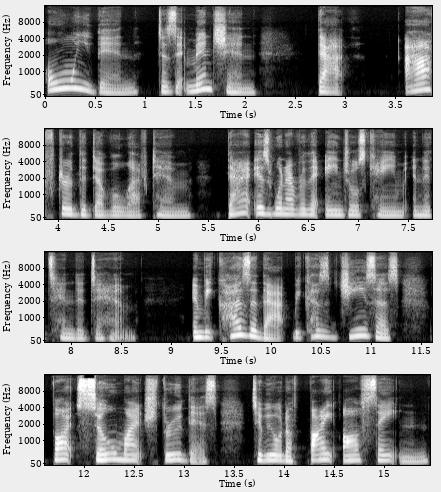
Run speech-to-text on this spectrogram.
only then does it mention that after the devil left him, that is whenever the angels came and attended to him. And because of that, because Jesus fought so much through this to be able to fight off Satan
